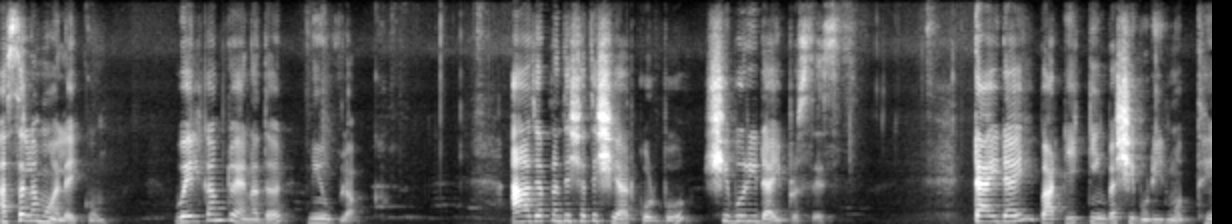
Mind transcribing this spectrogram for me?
আসসালামু আলাইকুম। Welcome to another new blog আজ আপনাদের সাথে শেয়ার করব shibori dye process tie dye batik কিংবা শিবুরির মধ্যে।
